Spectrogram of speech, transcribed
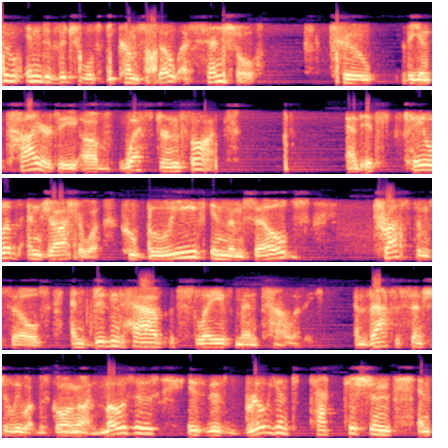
two individuals become so essential to the entirety of Western thought. And it's Caleb and Joshua who believe in themselves, trust themselves, and didn't have a slave mentality. And that's essentially what was going on. Moses is this brilliant tactician and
